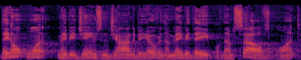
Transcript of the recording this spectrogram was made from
They don't want maybe James and John to be over them. Maybe they themselves want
